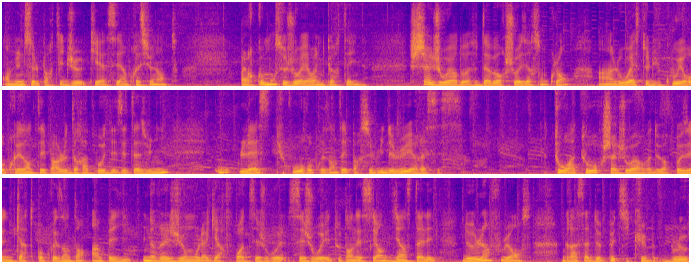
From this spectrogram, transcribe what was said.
en une seule partie de jeu qui est assez impressionnante. Alors comment se joue Iron Curtain? Chaque joueur doit d'abord choisir son clan. L'ouest du coup est représenté par le drapeau des États-Unis ou l'est du coup représenté par celui de l'URSS. Tour à tour, chaque joueur va devoir poser une carte représentant un pays, une région où la guerre froide s'est jouée, tout en essayant d'y installer de l'influence grâce à de petits cubes bleus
